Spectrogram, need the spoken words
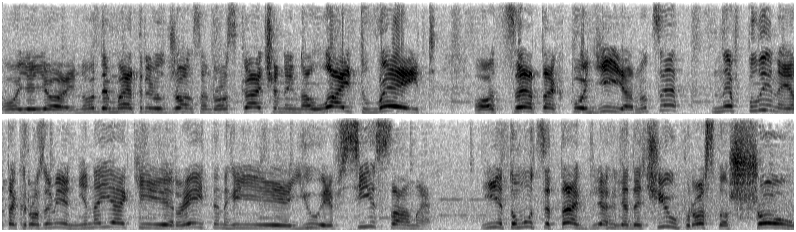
Ой-ой-ой, ну Деметріус Джонсон розкачаний на лайтвейт. Оце так подія. Ну це не вплине, я так розумію, ні на які рейтинги UFC саме. І тому це так для глядачів просто шоу.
